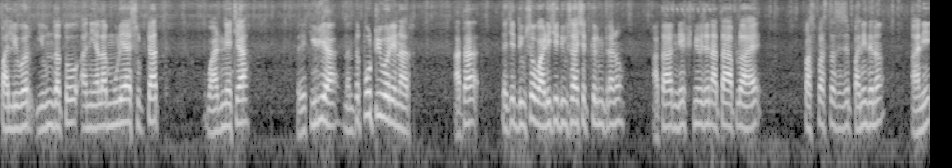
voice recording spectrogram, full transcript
पालीवर येऊन जातो आणि याला मुळ्या सुट्ट्यात वाढण्याच्या एक युरिया नंतर पोटरीवर येणार. आता त्याचे दिवस वाढीचे दिवस आहे शेतकरी मित्रांनो. आता नेक्स्ट नियोजन आता आपलं आहे. पाच पाच तासाचे पाणी देणं आणि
